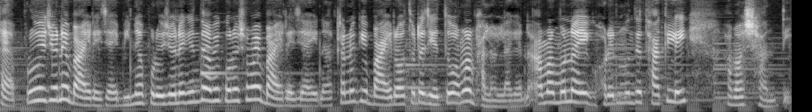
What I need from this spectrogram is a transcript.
হ্যাঁ প্রয়োজনে বাইরে যাই, বিনা প্রয়োজনে কিন্তু আমি কোনো সময় বাইরে যাই না। কেন কি বাইরে অতটা যেতেও আমার ভালো লাগে না। আমার মনে হয় এই ঘরের মধ্যে থাকলেই আমার শান্তি।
